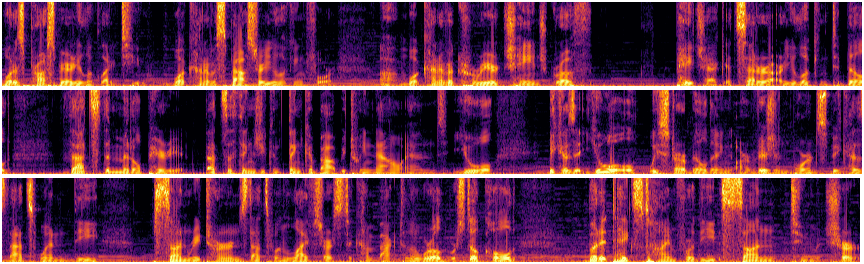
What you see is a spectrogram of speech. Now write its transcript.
What does prosperity look like to you? What kind of a spouse are you looking for? Um, what kind of a career change, growth, paycheck, etc. are you looking to build? That's the middle period. That's the things you can think about between now and Yule. Because at Yule, we start building our vision boards because that's when the sun returns, that's when life starts to come back to the world. We're still cold, but it takes time for the sun to mature.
